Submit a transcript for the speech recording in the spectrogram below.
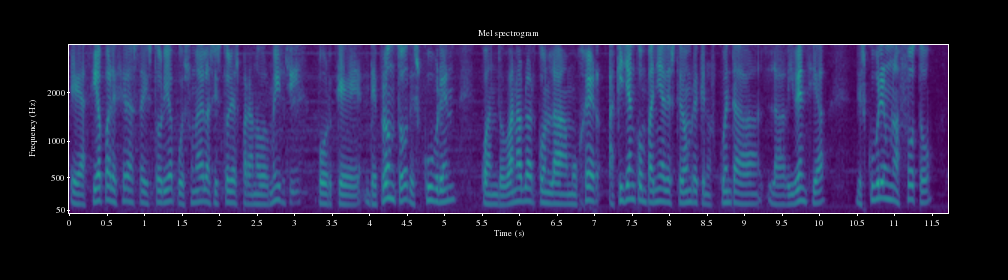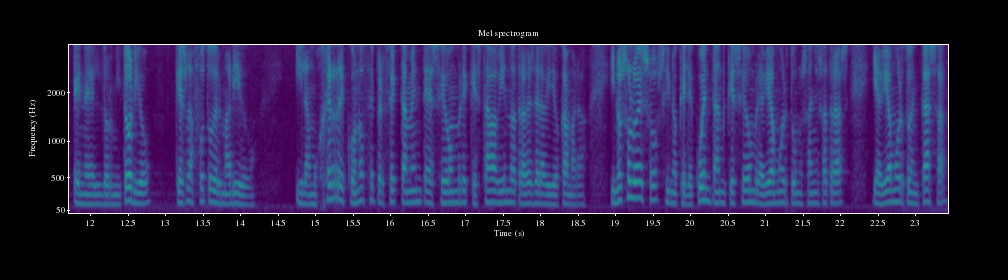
eh, hacía aparecer a esta historia pues una de las historias para no dormir, porque de pronto descubren, cuando van a hablar con la mujer, aquí ya en compañía de este hombre que nos cuenta la vivencia, descubren una foto en el dormitorio, que es la foto del marido, y la mujer reconoce perfectamente a ese hombre que estaba viendo a través de la videocámara. Y no solo eso, sino que le cuentan que ese hombre había muerto unos años atrás y había muerto en casa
